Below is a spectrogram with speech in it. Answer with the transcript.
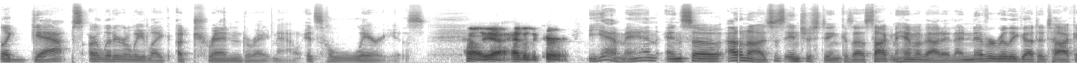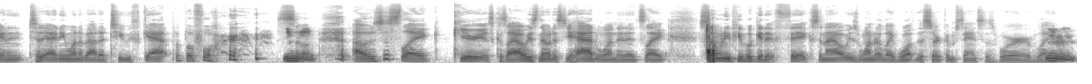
like gaps are literally like a trend right now. It's hilarious. Hell yeah, ahead of the curve. Yeah, man. And so I don't know. It's just interesting because I was talking to him about it, and I never really got to talk any, to anyone about a tooth gap before. so Mhm. I was just like curious because I always noticed you had one, and it's like so many people get it fixed, and I always wonder like what the circumstances were. Like, Mm.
